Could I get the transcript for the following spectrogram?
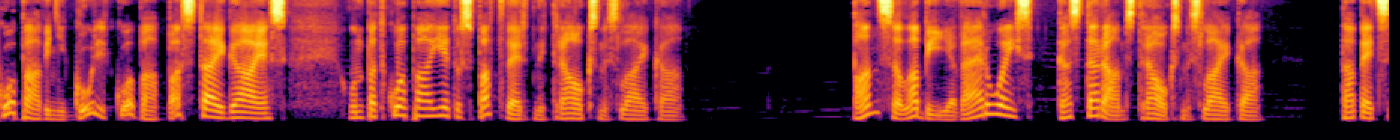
Kopā viņi guļ, kopā pastaigājas un pat kopā iet uz patvērtni trauksmes laikā. Pansa labi ievērojis, kas darāms trauksmes laikā, tāpēc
